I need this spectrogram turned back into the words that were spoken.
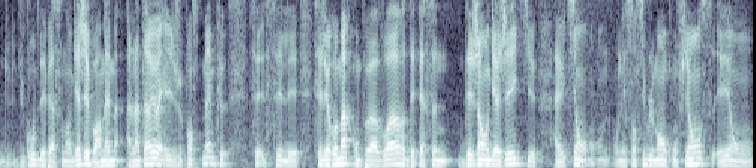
du, groupe des personnes engagées, voire même à l'intérieur, et je pense même que c'est les, les remarques qu'on peut avoir des personnes déjà engagées qui, avec qui on, on, est sensiblement en confiance et on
